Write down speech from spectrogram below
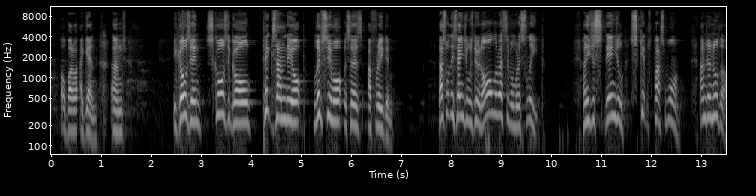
oh, by the way, again. And he goes in, scores the goal, picks Andy up, lifts him up, and says, I freed him. That's what this angel was doing. All the rest of them were asleep. And he just, the angel skips past one and another.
